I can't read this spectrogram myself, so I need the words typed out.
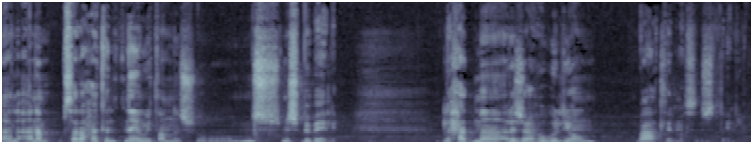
هلا أنا بصراحة كنت ناوي طنش ومش مش ببالي. لحد ما رجع هو اليوم بعت لي ال message تاني.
